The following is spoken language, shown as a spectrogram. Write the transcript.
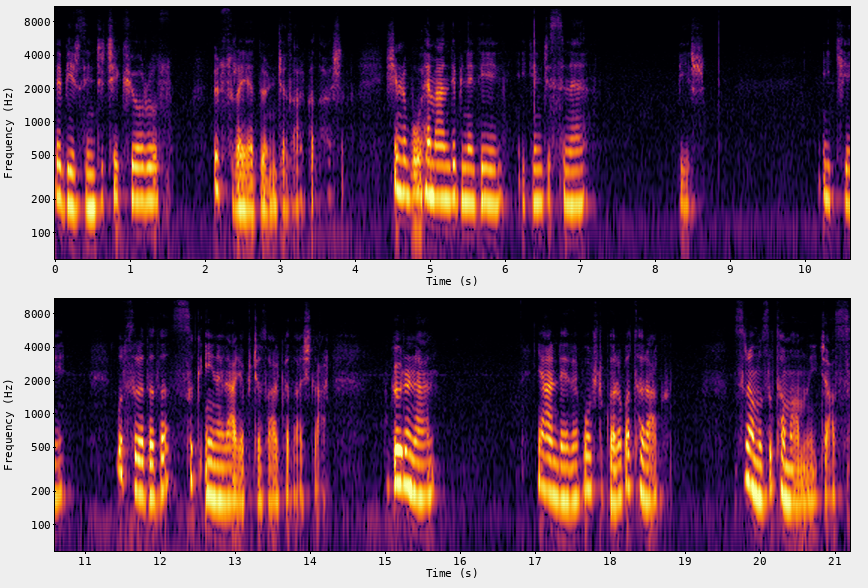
Ve bir zincir çekiyoruz. Üst sıraya döneceğiz arkadaşlar. Şimdi bu hemen dibine değil. ikincisine bir, iki. Bu sırada da sık iğneler yapacağız arkadaşlar. Görünen yerlere, boşluklara batarak sıramızı tamamlayacağız.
